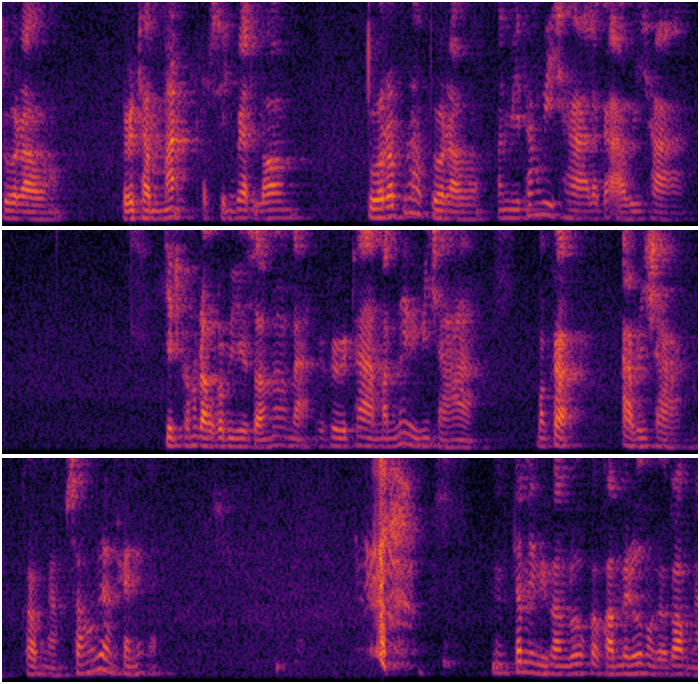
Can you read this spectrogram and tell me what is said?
ตัวเรา หรือธรรมะกับสิ่งแวดล้อม ตัวรอบๆตัวเรา มันมีทั้งวิชาแล้วก็อวิชา จิตของเราก็มีอยู่สองลักษณะก็คือถ้ามันไม่มีวิชา มันก็อวิชาครอบงำสองเรื่องแค่นี้แหละถ้าไม่มีความรู้ก็ความไม่รู้มันก็ครอบง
